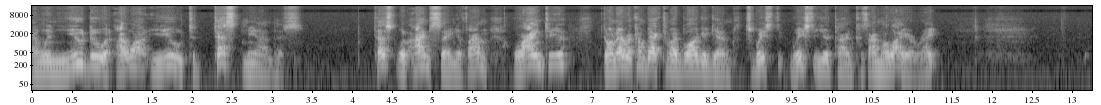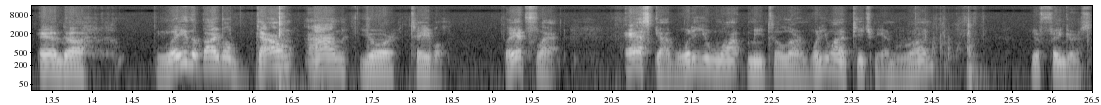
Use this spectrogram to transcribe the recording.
And when you do it, I want you to test me on this. Test what I'm saying. If I'm lying to you, don't ever come back to my blog again. It's waste, of your time because I'm a liar, right? and uh, lay the Bible down on your table. Lay it flat. Ask God, what do you want me to learn? What do you want to teach me? And run your fingers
